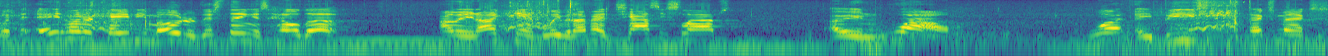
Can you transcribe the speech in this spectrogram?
With the 800 kV motor, this thing is held up. I mean, I can't believe it. I've had chassis slaps. I mean, wow. What a beast. X-Maxx is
